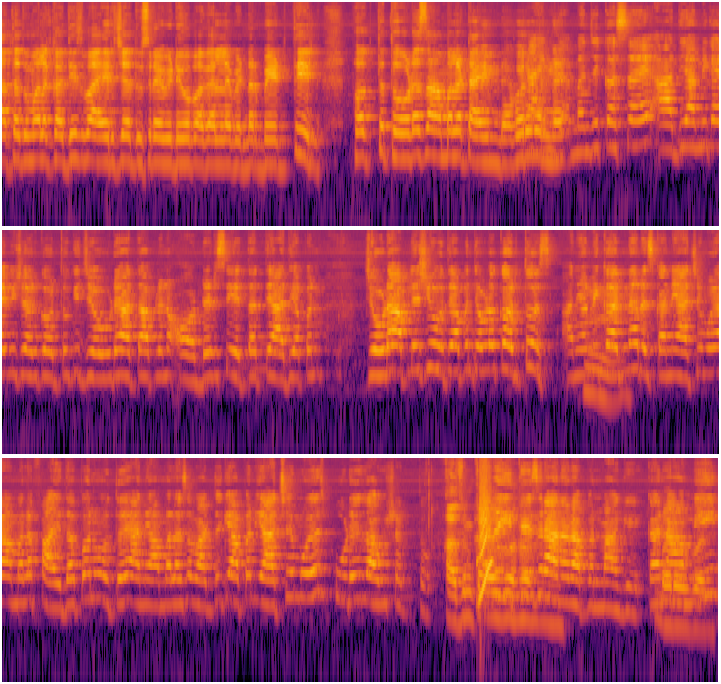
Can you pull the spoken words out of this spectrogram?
आता तुम्हाला कधीच बाहेरच्या दुसऱ्या व्हिडिओ बघायला नाही भेटणार. भेटतील. फक्त थोडासा आम्हाला टाइम द्या. बरोबर नाही. म्हणजे कसं आहे आधी आम्ही काय विचार करतो की जेवढे आता आपल्याला ऑर्डर्स येतात ते आधी आपण जेवढं आपल्याशी होते आपण तेवढं करतोच. आणि आम्ही करणारच कारण याच्यामुळे आम्हाला फायदा पण होतोय आणि आम्हाला असं वाटतं की आपण याच्यामुळेच पुढे जाऊ शकतो. अजून इथेच राहणार आपण मागे. कारण बरोबर. आम्ही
